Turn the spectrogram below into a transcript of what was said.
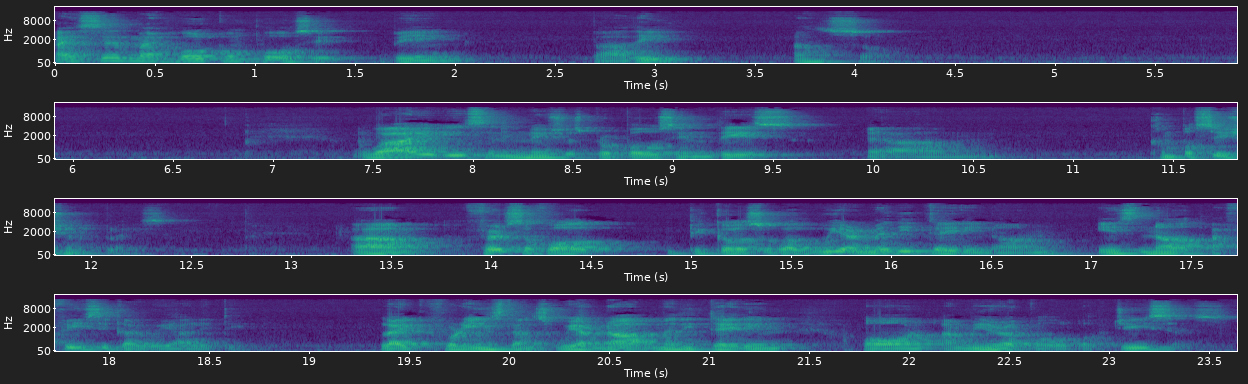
I said my whole composite being body and soul. Why is St. Ignatius proposing this um, composition place? Um, first of all, because what we are meditating on is not a physical reality. Like, for instance, we are not meditating on a miracle of Jesus,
